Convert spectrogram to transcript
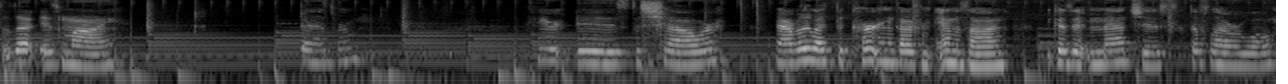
So that is my bathroom. Here is the shower. And I really like the curtain. I got it from Amazon because it matches the flower wall.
